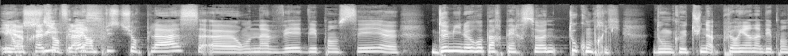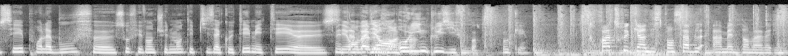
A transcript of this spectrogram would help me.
Et, après sur place Et en plus sur place, euh, on avait dépensé euh, 2000 euros par personne, tout compris. Donc euh, tu n'as plus rien à dépenser pour la bouffe, euh, sauf éventuellement tes petits à côté, mais t'es, euh, c'est, on va dire en all quoi. inclusive quoi. Ok. Trois trucs indispensables à mettre dans ma valise.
